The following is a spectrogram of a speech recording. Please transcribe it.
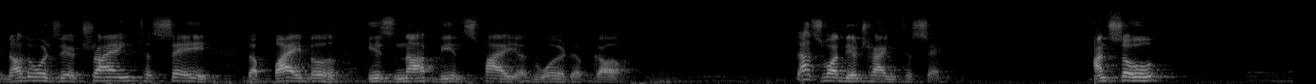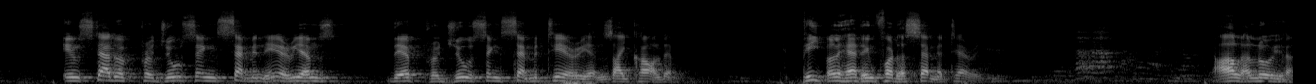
In other words, they're trying to say the Bible is not the inspired word of God. That's what they're trying to say. And so, instead of producing seminarians, they're producing cemeterians, I call them. People heading for the cemetery. Hallelujah.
